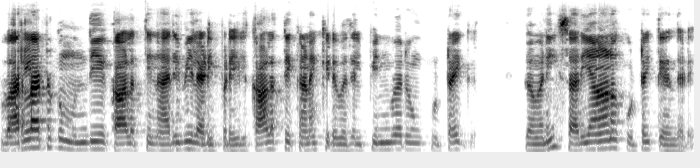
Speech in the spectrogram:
வரலாற்றுக்கு முந்தைய காலத்தின் அறிவியல் அடிப்படையில் காலத்தை கணக்கிடுவதில் பின்வரும் கூற்றை கவனி சரியான கூற்றை தேர்ந்தெடு.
